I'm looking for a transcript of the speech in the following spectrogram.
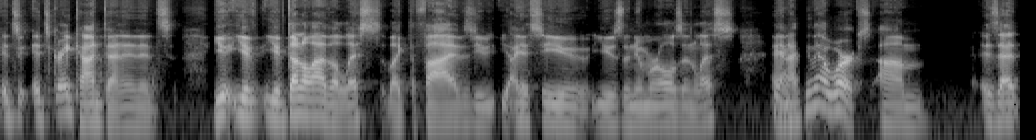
it's it's great content, and it's you you've you've done a lot of the lists, like the fives. You I see you use the numerals and lists, and Yeah. I think that works. Um, is that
